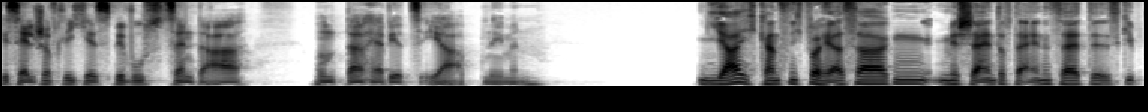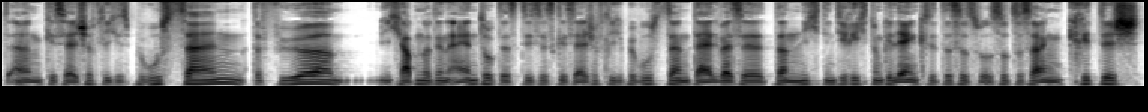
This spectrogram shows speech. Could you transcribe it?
gesellschaftliches Bewusstsein da und daher wird es eher abnehmen? Ja, ich kann es nicht vorhersagen. Mir scheint auf der einen Seite, es gibt ein gesellschaftliches Bewusstsein dafür. Ich habe nur den Eindruck, dass dieses gesellschaftliche Bewusstsein teilweise dann nicht in die Richtung gelenkt wird, dass es sozusagen kritisch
